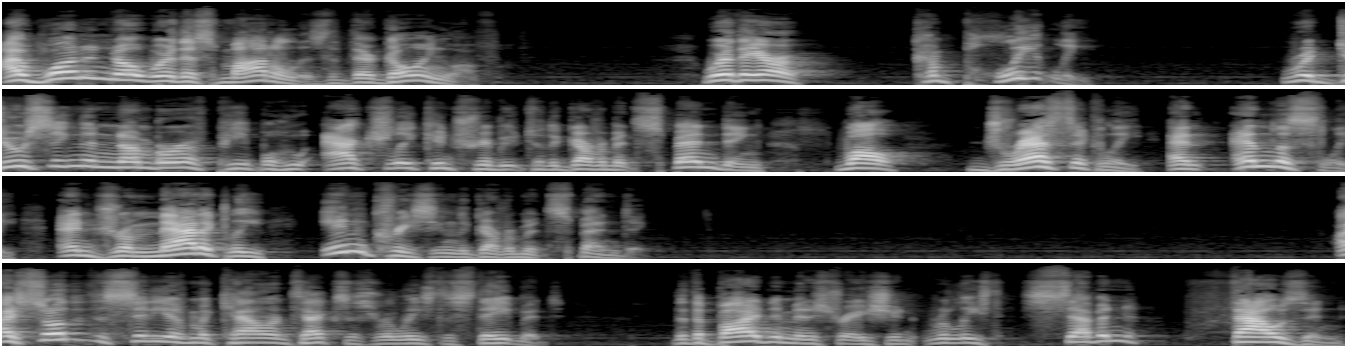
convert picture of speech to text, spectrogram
I want to know where this model is that they're going off where they are completely reducing the number of people who actually contribute to the government spending while drastically and endlessly and dramatically increasing the government spending. I saw that the city of McAllen, Texas released a statement that the Biden administration released 7 thousand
